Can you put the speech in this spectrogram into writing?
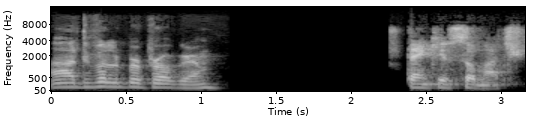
uh, developer program. Thank you so much.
